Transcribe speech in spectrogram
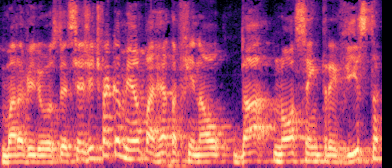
Maravilhoso, DC. A gente vai caminhando para a reta final da nossa entrevista,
